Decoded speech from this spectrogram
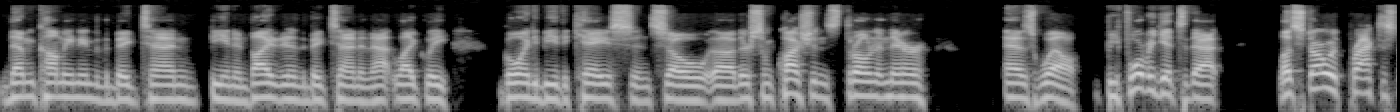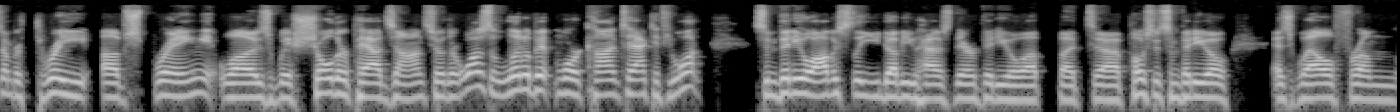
them coming into the Big Ten, being invited into the Big Ten, and that likely going to be the case. And so uh, there's some questions thrown in there as well. Before we get to that, let's start with practice number three of spring. It was with shoulder pads on. So there was a little bit more contact. If you want some video, obviously UW has their video up, but uh, posted some video as well from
